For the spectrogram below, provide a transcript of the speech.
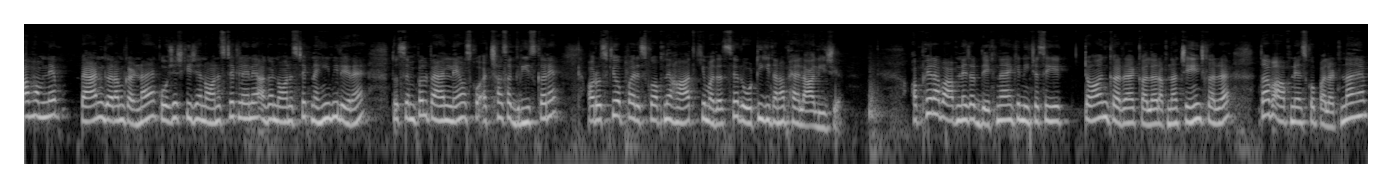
अब हमने पैन गरम करना है। कोशिश कीजिए नॉन स्टिक ले लें। अगर नॉन स्टिक नहीं भी ले रहे हैं तो सिंपल पैन लें, उसको अच्छा सा ग्रीस करें और उसके ऊपर इसको अपने हाथ की मदद से रोटी की तरह फैला लीजिए। और फिर अब आपने जब देखना है कि नीचे से ये टर्न कर रहा है कलर अपना चेंज कर रहा है, तब आपने इसको पलटना है।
